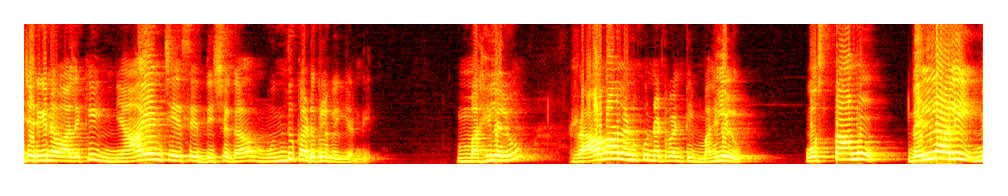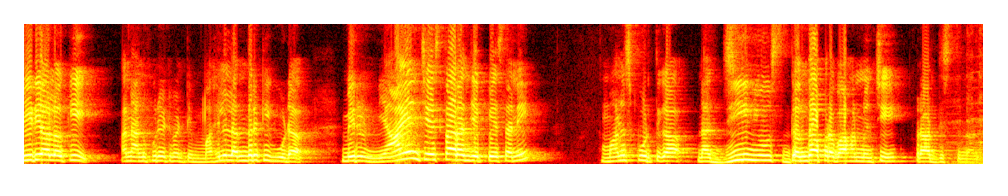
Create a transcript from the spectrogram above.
జరిగిన వాళ్ళకి న్యాయం చేసే దిశగా ముందుకు అడుగులు వేయండి. మహిళలు రావాలనుకున్నటువంటి మహిళలు వస్తాము వెళ్ళాలి మీడియాలోకి అని అనుకునేటువంటి మహిళలందరికీ కూడా మీరు న్యాయం చేస్తారని చెప్పేసని మనస్ఫూర్తిగా నా జీ న్యూస్ గంగా ప్రవాహం నుంచి ప్రార్థిస్తున్నాను.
